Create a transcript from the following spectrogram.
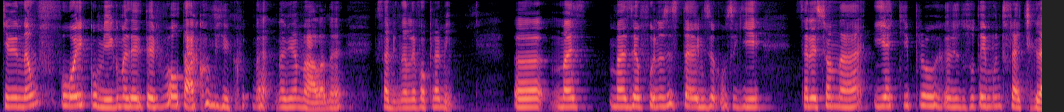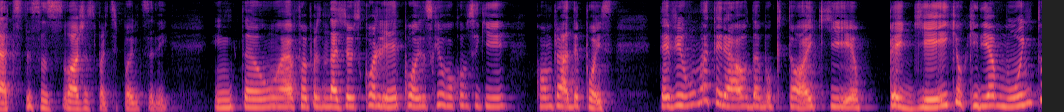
que ele não foi comigo, mas ele teve que voltar comigo na, na minha mala, né? Sabina levou para mim. Uh, mas mas eu fui nos stands, eu consegui selecionar e aqui pro Rio Grande do Sul tem muito frete grátis dessas lojas participantes ali. Então, é, foi a oportunidade de eu escolher coisas que eu vou conseguir comprar depois. Teve um material da Booktoy que eu peguei, que eu queria muito,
